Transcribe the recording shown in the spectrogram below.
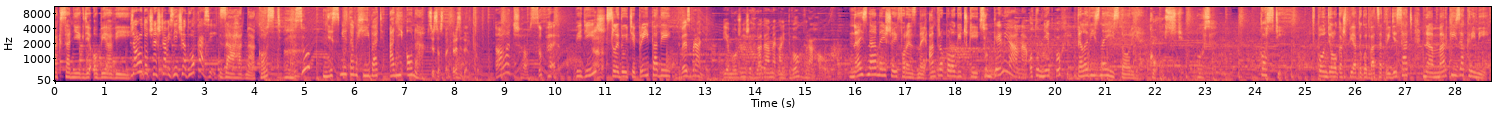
ak sa niekde objaví... Žalúdočné šťavy zničia dôkazy. Záhadná kosť. Zub. Nesmie tam chýbať ani ona. Chce sa stať prezidentkou. Ale čo, super. Vidíš? Áno. Sledujte prípady... Dve zbranie. Je možné, že hľadáme aj dvoch vrahov. Najznámejšej forenznej antropologičky... Som geniálna, o tom nie je pochyb. Televíznej histórie. Kosť? Bus. Kosti. V pondelok až piatok o 23.10 na Markíza Krimi.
